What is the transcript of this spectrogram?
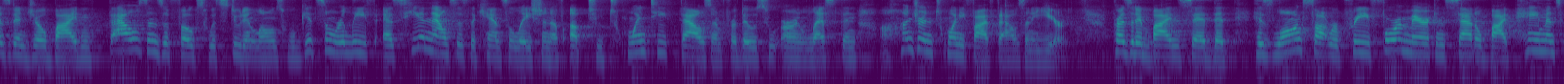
President Joe Biden, thousands of folks with student loans will get some relief as he announces the cancellation of up to 20,000 for those who earn less than 125,000 a year. President Biden said that his long-sought reprieve for Americans saddled by payments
